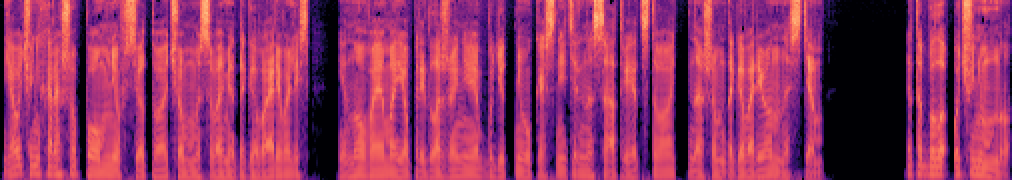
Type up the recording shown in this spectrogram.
Я очень хорошо помню все то, о чем мы с вами договаривались, и новое мое предложение будет неукоснительно соответствовать нашим договоренностям». Это было очень умно.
